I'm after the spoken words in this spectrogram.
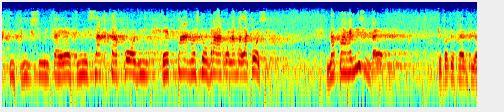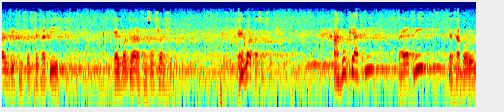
χτυπήσουν τα έθνη σαν χταπόδι επάνω στο βράχο να μαλακώσει. Να παραλύσουν τα έθνη. Και τότε θα έρθει ο Αντίχριστος και θα πει εγώ τώρα θα σας σώσω. Εγώ θα σας σώσω. Αφού πια αυτοί τα έθνη δεν θα μπορούν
